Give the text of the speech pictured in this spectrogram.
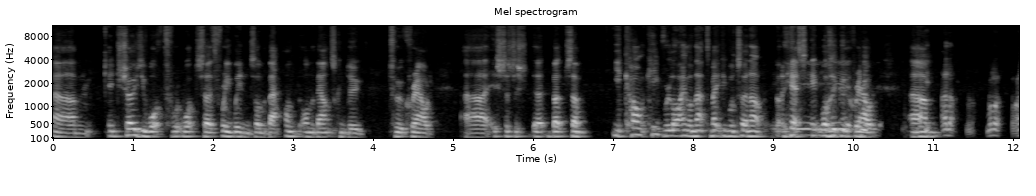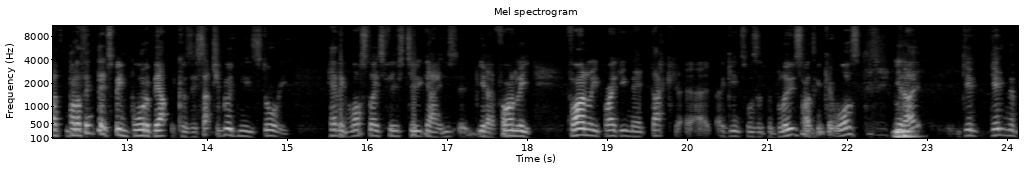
Um, it shows you what th- what uh, three wins on the back on, on the bounce can do to a crowd. Uh, it's just, a, uh, but um, you can't keep relying on that to make people turn up. But yes, it was a good crowd. Um, I but, I, but I think that's been brought about because there's such a good news story. Having lost those first two games, you know, finally, finally breaking that duck uh, against was it the Blues? I think it was. You Mhm. know, get, getting them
